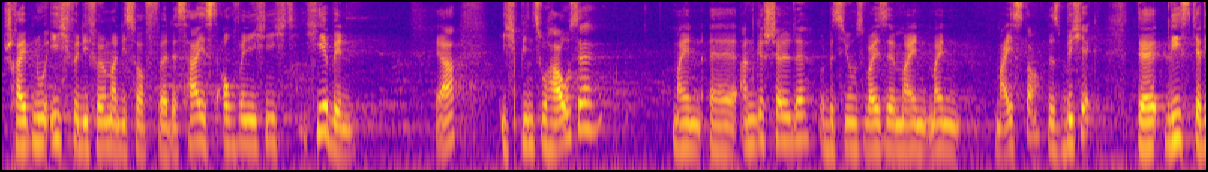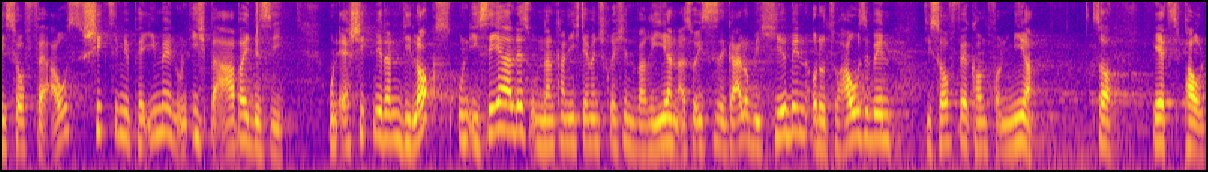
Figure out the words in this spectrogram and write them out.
schreibe nur ich für die Firma die Software. Das heißt, auch wenn ich nicht hier bin, ja, ich bin zu Hause, mein äh, Angestellter bzw. mein, mein Meister, das Bichek, der liest ja die Software aus, schickt sie mir per E-Mail und ich bearbeite sie. Und er schickt mir dann die Logs und ich sehe alles und dann kann ich dementsprechend variieren. Also ist es egal, ob ich hier bin oder zu Hause bin, die Software kommt von mir. So, jetzt Paul,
